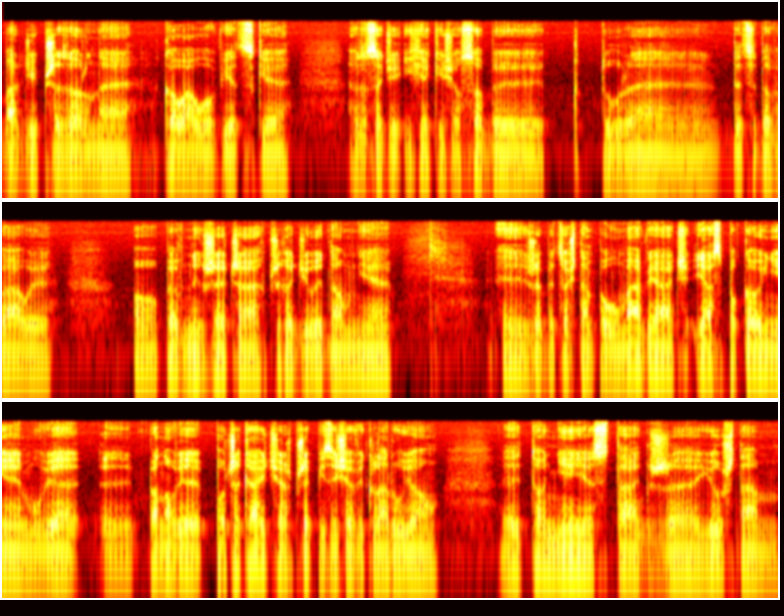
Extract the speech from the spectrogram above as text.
bardziej przezorne koła łowieckie, a w zasadzie ich jakieś osoby, które decydowały o pewnych rzeczach, przychodziły do mnie, żeby coś tam poumawiać. Ja spokojnie mówię, panowie, poczekajcie, aż przepisy się wyklarują. To nie jest tak, że już tam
